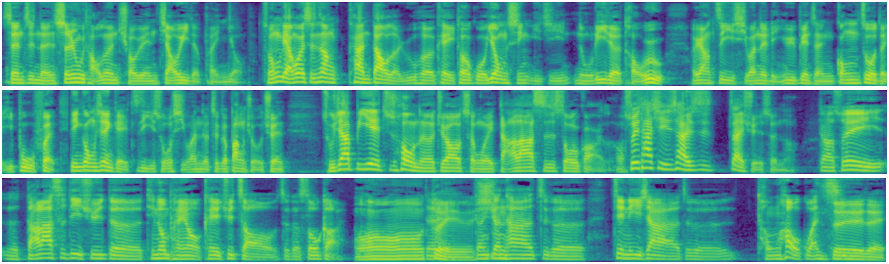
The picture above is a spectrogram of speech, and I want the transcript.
甚至能深入讨论球员交易的朋友。从两位身上看到了如何可以透过用心以及努力的投入，而让自己喜欢的领域变成工作的一部分，并贡献给自己所喜欢的这个棒球圈。暑假毕业之后呢，就要成为达拉斯 Sogar 了，所以他其实还是在学生哦。对啊，所以达拉斯地区的听众朋友可以去找这个 Sogar 哦，对，跟跟他这个建立一下这个同号关系。对对对，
